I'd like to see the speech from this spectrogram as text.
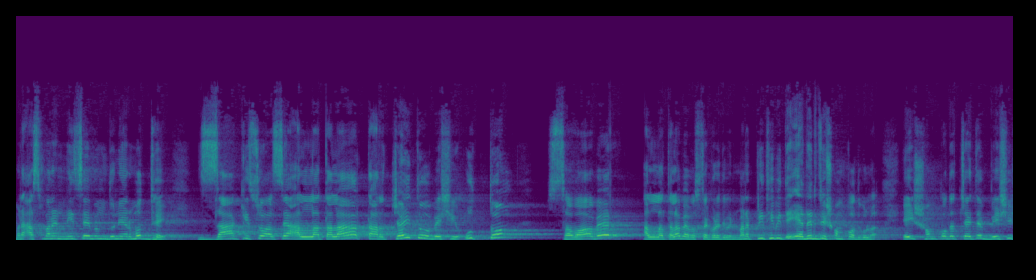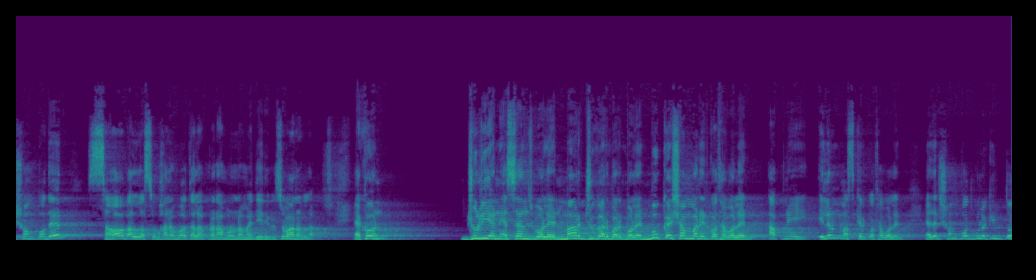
মানে আসমানের নিচে এবং দুনিয়ার মধ্যে, যা কিছু আছে আল্লাহ তালা তার চাইতেও বেশি উত্তম স্বভাবের আল্লাহ তালা ব্যবস্থা করে দেবেন। মানে পৃথিবীতে এদের যে সম্পদগুলো, এই সম্পদের চাইতে বেশি সম্পদের সওয়াব আল্লাহ সুবহান তালা আপনার আমল নামায় দিয়ে দেবে সুবহান আল্লাহ এখন জুলিয়ান এসেন্স বলেন, মার্ক জুগারবার্গ বলেন, মুকেশ আম্বানির কথা বলেন, আপনি এলন মাস্কের কথা বলেন, এদের সম্পদগুলো কিন্তু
